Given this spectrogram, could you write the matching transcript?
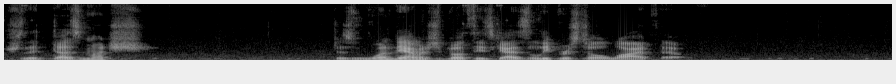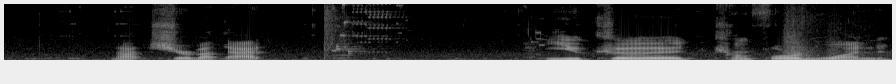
Sure that does much. Does one damage to both these guys. The Leaper's still alive, though. Not sure about that. You could come forward one.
